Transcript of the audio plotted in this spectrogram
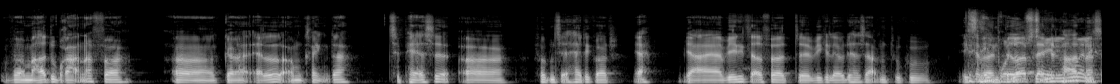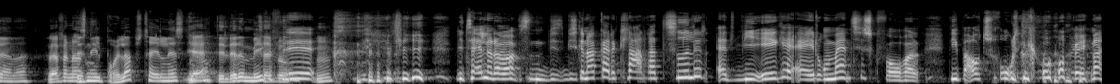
hvor meget du brænder for at gøre alle omkring dig tilpasse og få dem til at have det godt. Ja, jeg er virkelig glad for, at øh, vi kan lave det her sammen. Du kunne ikke have været en bedre bryllupstale nu, plantepartner. Alexander. Hvad for Det er noget? sådan en helt bryllupstale næsten. Ja, nu. det er lidt det er mega fedt. Det, vi, vi, vi taler om, sådan, vi, vi skal nok gøre det klart ret tidligt, at vi ikke er i et romantisk forhold. Vi er bare utrolig gode venner.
